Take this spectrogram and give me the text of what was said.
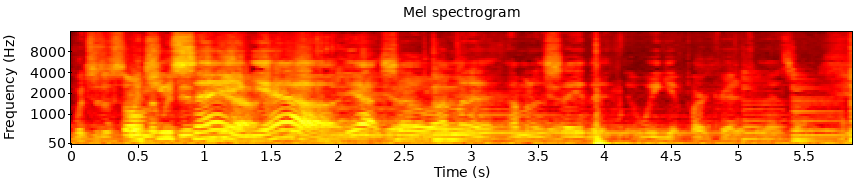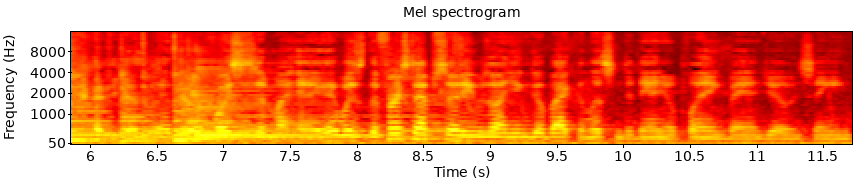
which is a song Which that you we did. sang, yeah, yeah. yeah. So I'm gonna I'm gonna Yeah. say that we get part credit for that song. Yeah, yeah. The- There are voices in my head. It was the first episode he was on. You can go back and listen to Daniel playing banjo and singing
